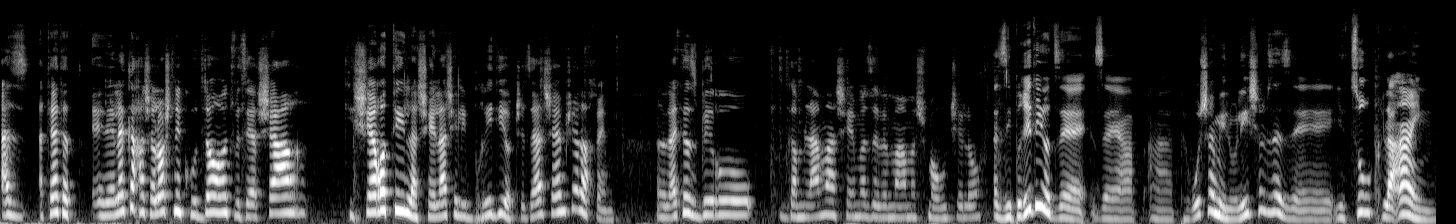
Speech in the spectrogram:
אז את יודעת, את העלית ככה שלוש נקודות, וזה ישר קישר אותי לשאלה של היברידיות, שזה השם שלכם. אז אולי תסבירו גם למה השם הזה ומה המשמעות שלו? אז היברידיות זה, זה הפירוש המילולי של זה, זה יצור כלאיים.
